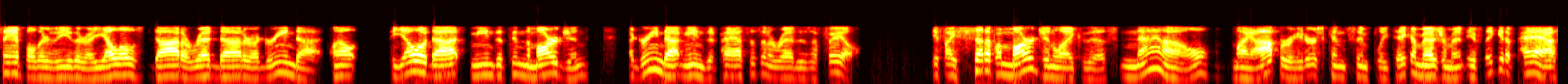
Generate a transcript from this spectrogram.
sample, there's either a yellow dot, a red dot, or a green dot. Well, the yellow dot means it's in the margin. A green dot means it passes and a red is a fail. If I set up a margin like this, now my operators can simply take a measurement. If they get a pass,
